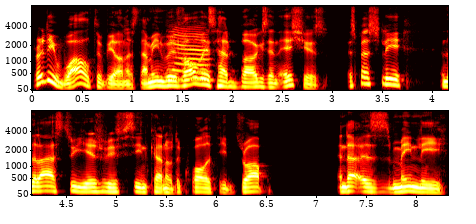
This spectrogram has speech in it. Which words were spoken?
pretty well, to be honest. I mean, we've Yeah. always had bugs and issues, especially in the last two years. We've seen kind of the quality drop, and that is mainly,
